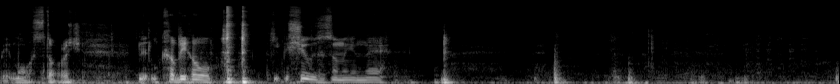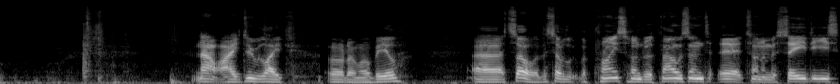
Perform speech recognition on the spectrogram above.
Bit more storage. Little cubby hole. Keep your shoes or something in there. Now I do like automobile. Uh, so let's have a look at the price, 100,000. Uh, it's on a Mercedes.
